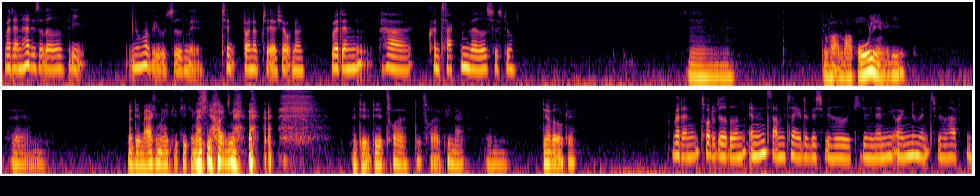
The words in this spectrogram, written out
Hvordan har det så været? Fordi nu har vi jo siddet med tændt båndoptager, sjovt nok. Hvordan har kontakten været, synes du? Mm. Du har en meget rolig energi. Øhm. Men det er mærkeligt, at man ikke kan kigge hinanden i øjnene. Men det, det, tror jeg, det tror jeg er fint nok. Øhm. Det har været okay. Hvordan tror du, det havde været en anden samtale, hvis vi havde kigget hinanden i øjnene, mens vi havde haft den?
